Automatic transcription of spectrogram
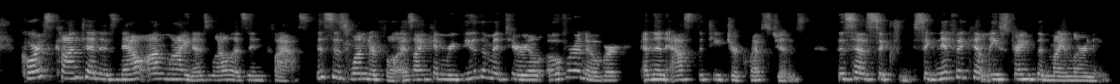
Course content is now online as well as in class. This is wonderful as I can review the material over and over and then ask the teacher questions. This has significantly strengthened my learning.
